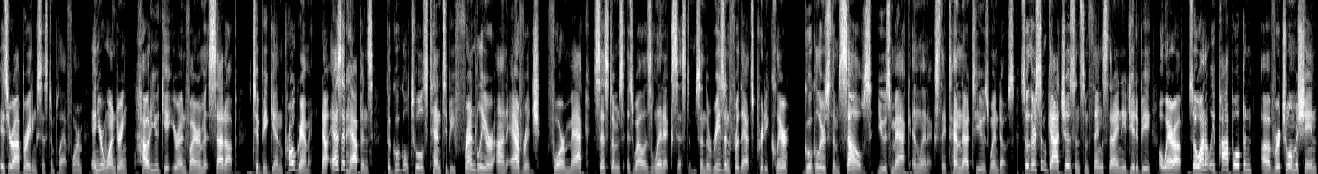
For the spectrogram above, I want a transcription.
as your operating system platform and you're wondering how do you get your environment set up to begin programming. Now, as it happens, the Google tools tend to be friendlier on average for Mac systems as well as Linux systems. And the reason for that's pretty clear. Googlers themselves use Mac and Linux. They tend not to use Windows. So there's some gotchas and some things that I need you to be aware of. So why don't we pop open a virtual machine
